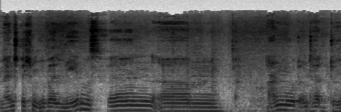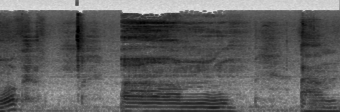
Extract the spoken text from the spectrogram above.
menschlichem Überlebenswillen, ähm, Anmut unter Druck. Ähm, ähm,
